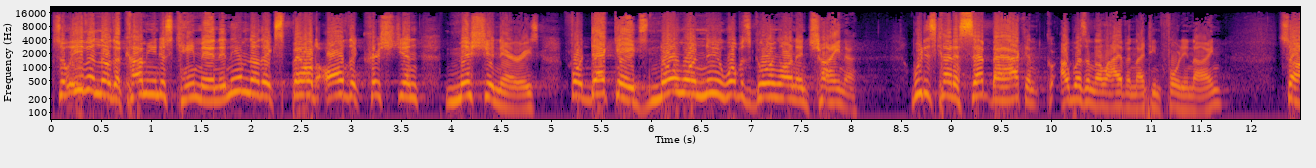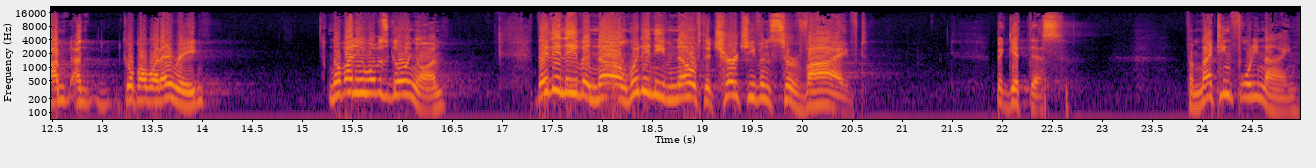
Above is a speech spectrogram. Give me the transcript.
So even though the communists came in, and even though they expelled all the Christian missionaries, for decades no one knew what was going on in China. We just kind of sat back, and I wasn't alive in 1949, so I'm, I'm go by what I read. Nobody knew what was going on. They didn't even know. We didn't even know if the church even survived. But get this from 1949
